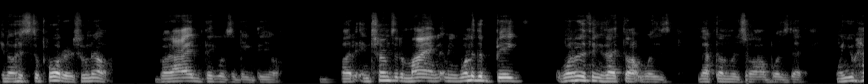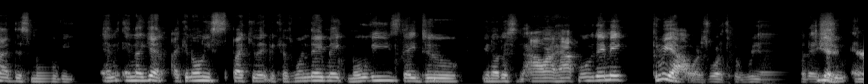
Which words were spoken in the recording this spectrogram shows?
you know, his supporters, who know? But I didn't think it was a big deal. But in terms of the mind, I mean, one of the big, one of the things I thought was left unresolved was that when you had this movie, and and again, I can only speculate because when they make movies, they do, you know, this is an hour and a half movie, they make three hours worth of real they yeah, shoot and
